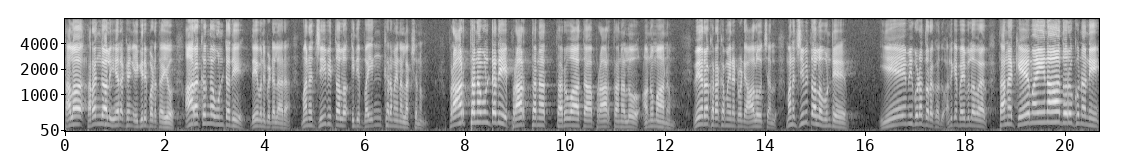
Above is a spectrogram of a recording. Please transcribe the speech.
తల తరంగాలు ఏ రకంగా ఎగిరిపడతాయో ఆ రకంగా ఉంటుంది. దేవుని బిడ్డలారా మన జీవితంలో ఇది భయంకరమైన లక్షణం. ప్రార్థన ఉంటుంది. ప్రార్థన తరువాత ప్రార్థనలో అనుమానం వేరొక రకమైనటువంటి ఆలోచనలు. మన జీవితాల్లో ఉంటే ఏమి కూడా దొరకదు. అందుకే బైబిల్లో తనకేమైనా దొరుకునని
